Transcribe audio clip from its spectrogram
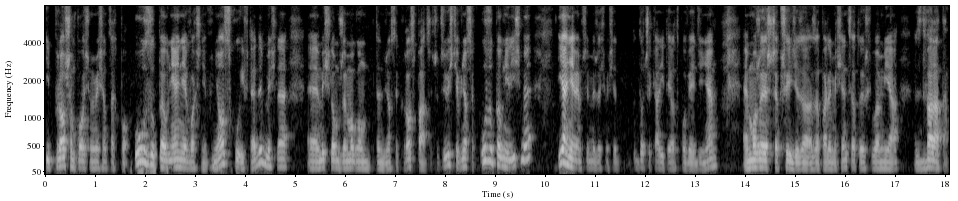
i proszą po 8 miesiącach po uzupełnienie właśnie wniosku i wtedy myślę, e, myślą, że mogą ten wniosek rozpatrzeć. Oczywiście wniosek uzupełniliśmy. Ja nie wiem, czy my żeśmy się doczekali tej odpowiedzi, nie? E, Może jeszcze przyjdzie za, za parę miesięcy, a to już chyba mija z dwa lata,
